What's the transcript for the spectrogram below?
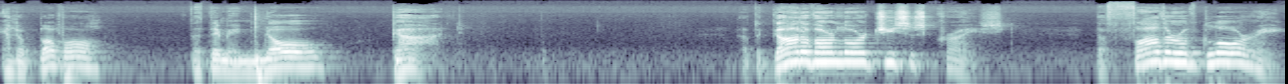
and above all, that they may know God. That the God of our Lord Jesus Christ, the Father of glory,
